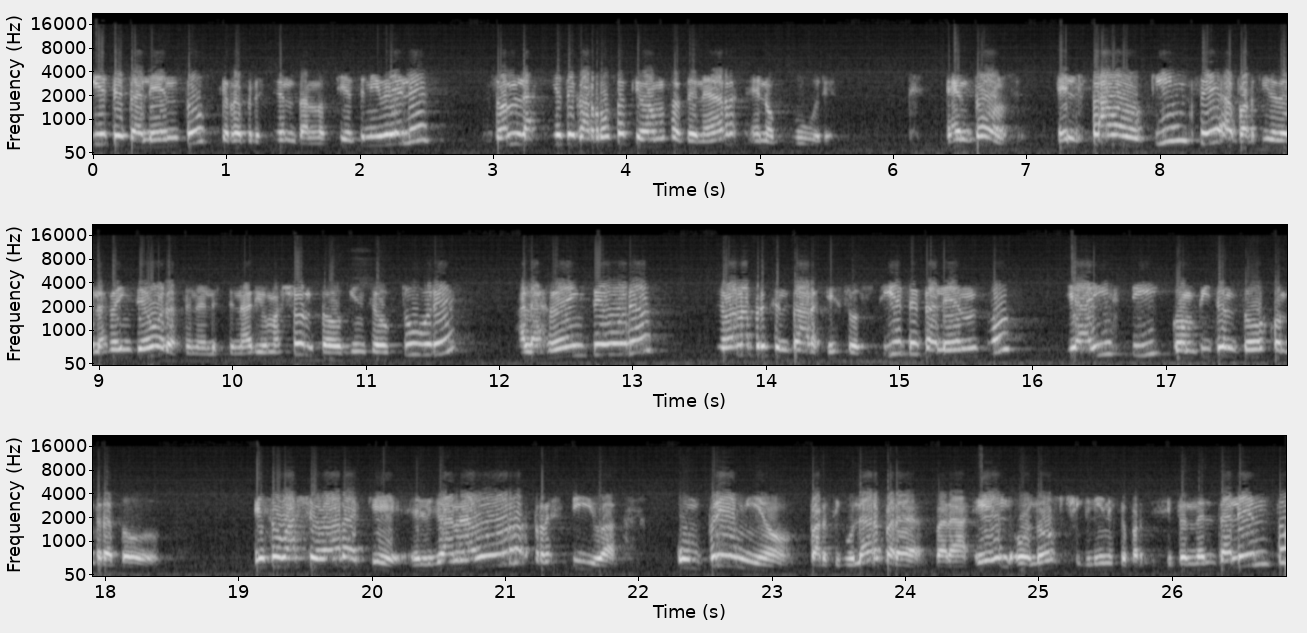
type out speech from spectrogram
siete talentos que representan los siete niveles, son las siete carrozas que vamos a tener en octubre. Entonces, el sábado 15, a partir de las 20 horas en el escenario mayor, sábado 15 de octubre, a las 20 horas se van a presentar esos siete talentos y ahí sí compiten todos contra todos. Eso va a llevar a que el ganador reciba un premio particular para, para él o los chiquilines que participen del talento,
